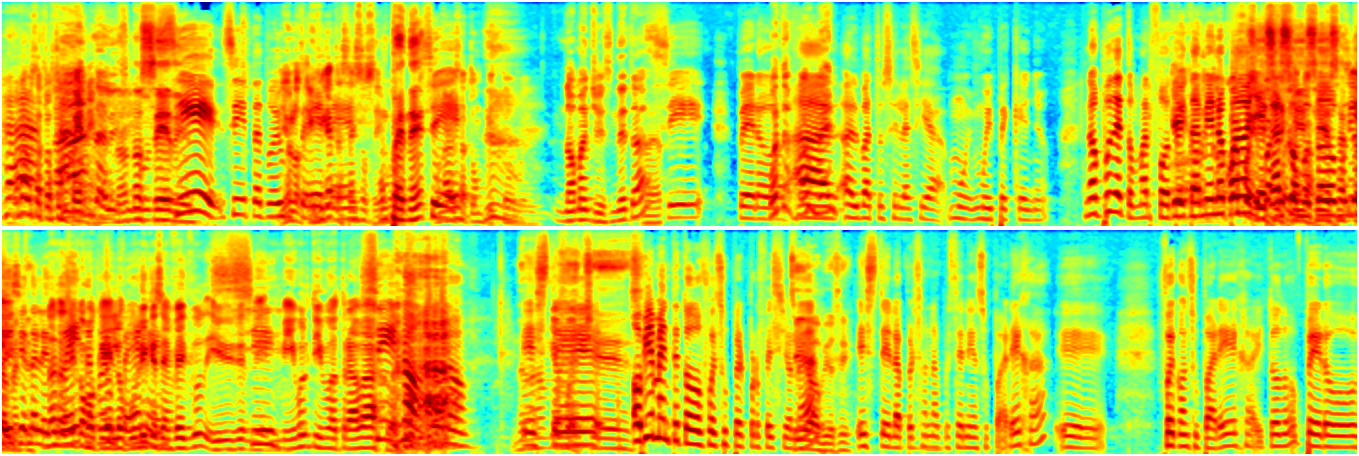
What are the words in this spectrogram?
Una vez tatuaste un pene. Ándale, No, no sé. de- Sí, sí, tatué Yo un los, y pene. fíjate, hasta eso sí, ¿Un pene? Sí. Una vez tatué un pito, güey. No manches, ¿neta? Sí, pero fuck, al, al vato se le hacía muy, muy pequeño. No pude tomar foto ¿Qué? y también no ¿Cuál puedo llegar como sí, todo el mundo diciéndoles, No es así como que lo publiques pene". en Facebook y dices, Sí. mi, mi último trabajo. Sí, no, no, no. No este, obviamente todo fue súper profesional. Sí, obvio, sí. Este, la persona pues tenía su pareja, eh, fue con su pareja y todo, pero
